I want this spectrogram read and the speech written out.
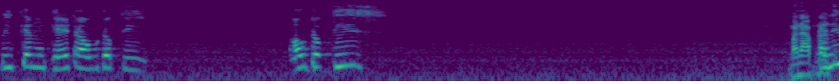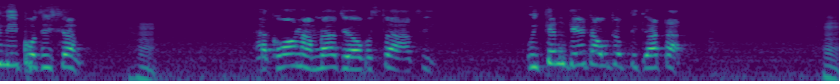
we can get out of the out of this মানে আপনার এনিমি পজিশন হুম। এখন আমরা যে অবস্থা আছি we can get out of the gutter hmm.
